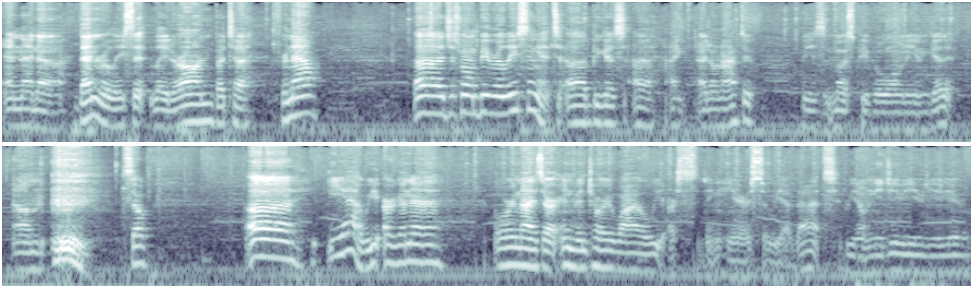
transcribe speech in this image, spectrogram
and then uh, then release it later on, but uh, for now, uh, just won't be releasing it uh, because uh, I, I don't have to because most people won't even get it. Um, so, uh, yeah, we are gonna organize our inventory while we are sitting here. So we have that. We don't need you, you, you, you.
